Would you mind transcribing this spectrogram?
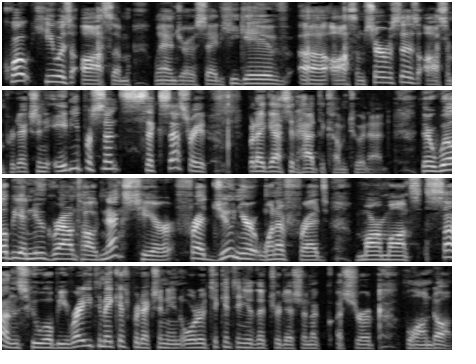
Quote, he was awesome, Landro said. He gave uh, awesome services, awesome prediction, 80% success rate, but I guess it had to come to an end. There will be a new groundhog next year, Fred Jr., one of Fred's Marmont's sons, who will be ready to make his prediction in order to continue the tradition, assured Blondin.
